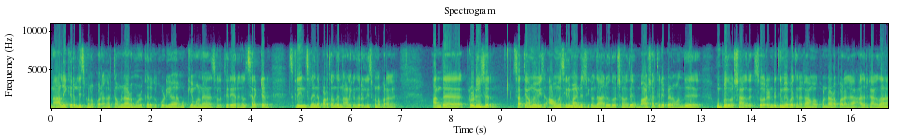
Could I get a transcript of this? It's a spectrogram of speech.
நாளைக்கு ரிலீஸ் பண்ண போகிறாங்க தமிழ்நாடு முழுக்க இருக்கக்கூடிய முக்கியமான சில திரையரங்கள் செலக்டட் ஸ்க்ரீன்ஸில் இந்த படத்தை வந்து நாளைக்கு வந்து ரிலீஸ் பண்ண போகிறாங்க அந்த ப்ரொடியூசர் சத்யா மூவிஸ் அவங்க சினிமா இண்டஸ்ட்ரிக்கு வந்து அறுபது வருஷம் ஆகுது. பாஷா திரைப்படம் வந்து முப்பது வருஷம் ஆகுது. ஸோ ரெண்டுத்தையுமே பார்த்தீங்கன்னாக்கா அவங்க கொண்டாட போகிறாங்க அதற்காக தான்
